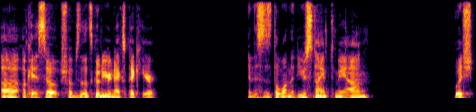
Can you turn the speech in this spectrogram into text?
Uh, okay, so Schwebs, let's go to your next pick here and this is the one that you sniped me on, which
